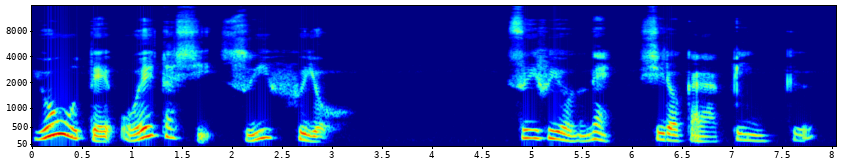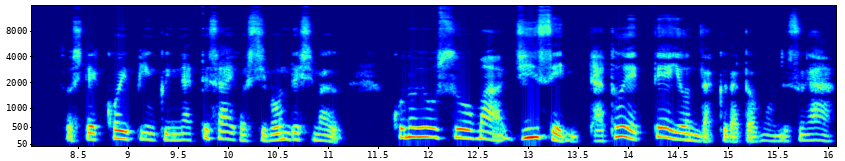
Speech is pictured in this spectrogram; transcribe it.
ようて終えたし水芙蓉。水芙蓉のね、白からピンク、そして濃いピンクになって最後しぼんでしまう。この様子をまあ人生に例えて読んだ句だと思うんですが、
